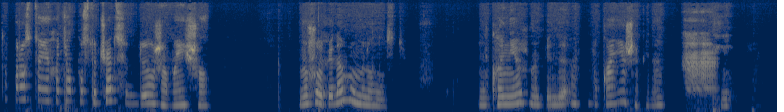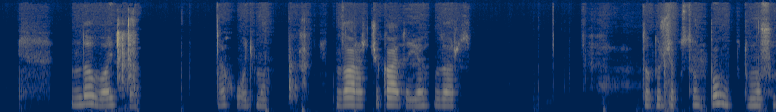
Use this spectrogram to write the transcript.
Та просто я хотів постучатися, де вже вийшов. Ну що, підемо мене в гості? Ну, звісно, підемо. Ну, звісно, підемо. Ну, давайте. Заходьмо. Зараз чекайте, я зараз. Так, друзі, поставлю паузу, тому що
